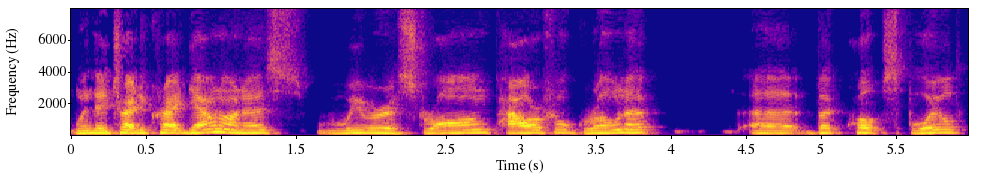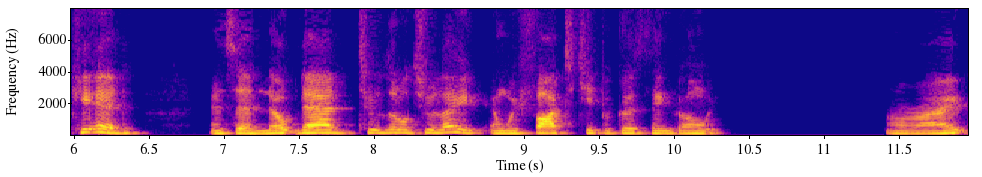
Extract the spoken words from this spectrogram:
when they tried to crack down on us, we were a strong, powerful, grown up, uh, but quote, spoiled kid and said, Nope, dad, too little, too late. And we fought to keep a good thing going. All right.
